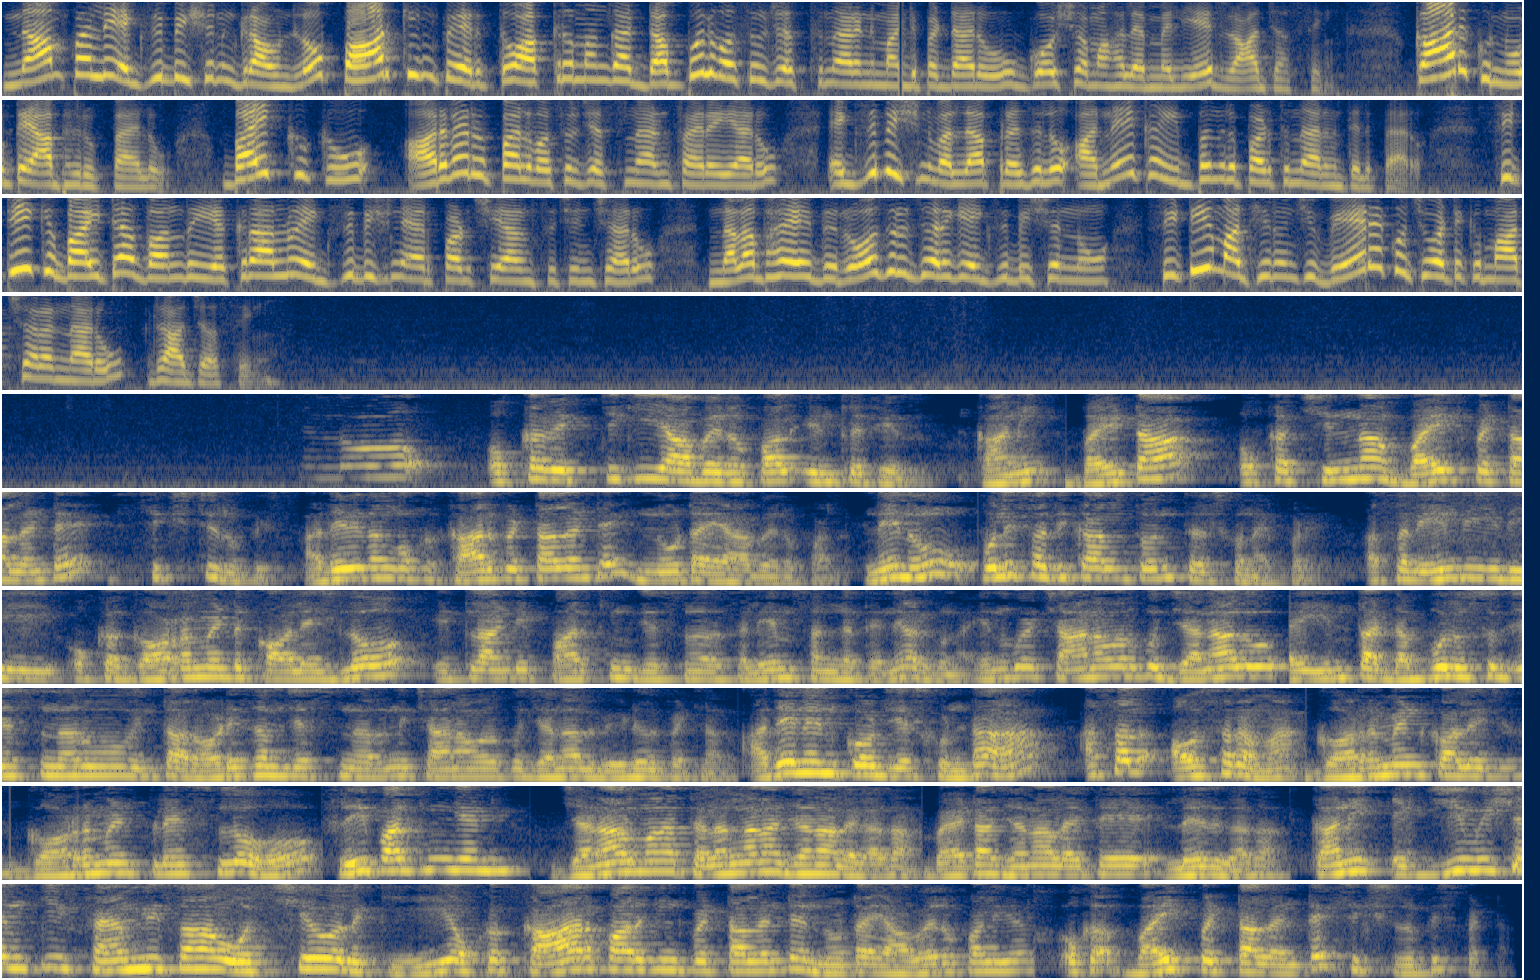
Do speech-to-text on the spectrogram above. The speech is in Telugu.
నాంపల్లి ఎగ్జిబిషన్ గ్రౌండ్లో పార్కింగ్ పేరుతో అక్రమంగా డబ్బులు వసూలు చేస్తున్నారని మండిపడ్డారు గోషామహల్ ఎమ్మెల్యే రాజా సింగ్. కారుకు నూట యాభై రూపాయలు బైక్కు అరవై రూపాయలు వసూలు చేస్తున్నారని ఫైర్ అయ్యారు. ఎగ్జిబిషన్ వల్ల ప్రజలు అనేక ఇబ్బందులు పడుతున్నారని తెలిపారు. సిటీకి బయట వంద ఎకరాల్లో ఎగ్జిబిషన్ ఏర్పాటు చేయాలని సూచించారు. నలభై ఐదు రోజులు జరిగే ఎగ్జిబిషన్ను సిటీ మధ్య నుంచి వేరొక చోటికి మార్చాలన్నారు రాజా సింగ్లో ఒక వ్యక్తికి యాభై రూపాయలు ఎంట్రీ ఫీజు కానీ బయట ఒక చిన్న బైక్ పెట్టాలంటే సిక్స్టీ రూపీస్ అదే విధంగా ఒక కార్ పెట్టాలంటే నూట యాభై రూపాయలు. నేను పోలీస్ అధికారులతో తెలుసుకున్నా ఇప్పుడే. అసలు ఏంది ఇది ఒక గవర్నమెంట్ కాలేజ్లో ఇట్లాంటి పార్కింగ్ చేస్తున్నారు? అసలు ఏం సంగతి అని అడుగున్నా. ఎందుకంటే చాలా వరకు జనాలు ఇంత డబ్బులు వసూలు చేస్తున్నారు ఇంత రాడిజం చేస్తున్నారు అని చాలా వరకు జనాలు వీడియోలు పెట్టినారు. అదే నేను కోట్ చేసుకుంటా అసలు అవసరమా? గవర్నమెంట్ కాలేజ్ గవర్నమెంట్ ప్లేస్లో ఫ్రీ పార్కింగ్ చేయండి జనాలు మన తెలంగాణ జనాలే కదా. బయట జనాలు అయితే లేదు కదా. కానీ ఎగ్జిబిషన్కి ఫ్యామిలీ సహా వచ్చే వాళ్ళకి ఒక కార్ పార్కింగ్ పెట్టాలంటే నూట యాభై రూపాయలు ఒక బైక్ పెట్టాలి కావాలంటే సిక్స్టీ రూపీస్ పెట్టాలి.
